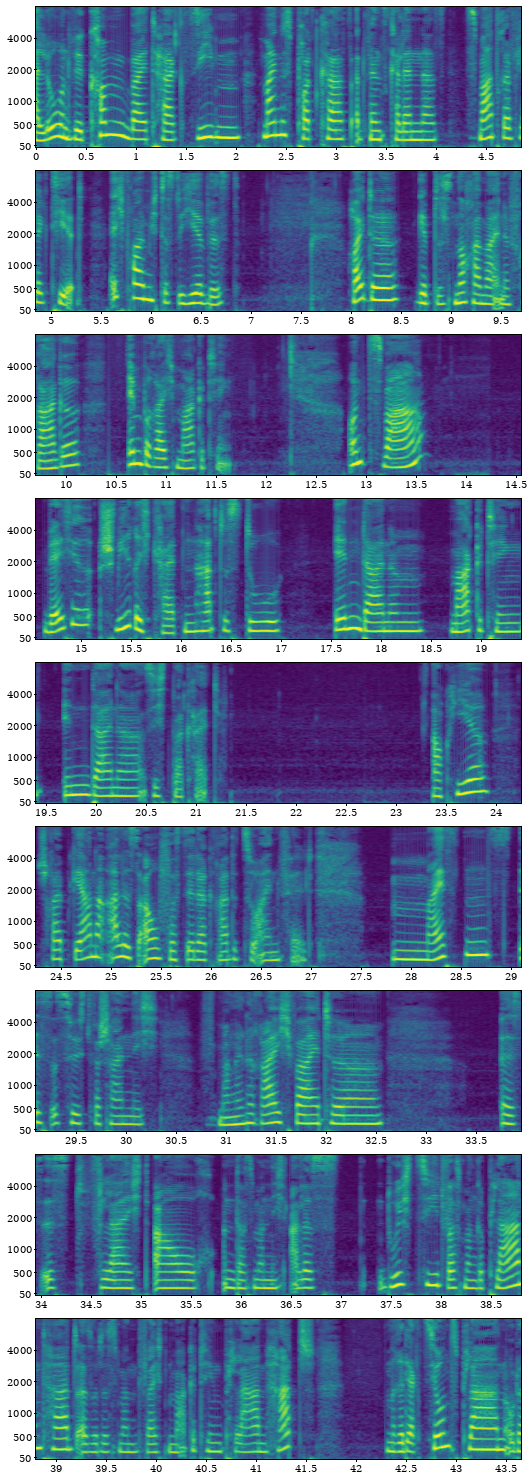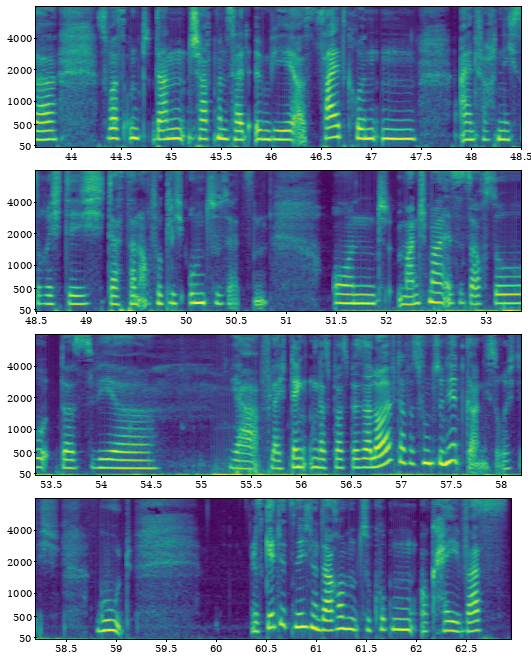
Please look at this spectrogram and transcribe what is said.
Hallo und willkommen bei Tag 7 meines Podcast Adventskalenders Smart Reflektiert. Ich freue mich, dass du hier bist. Heute gibt es noch einmal eine Frage im Bereich Marketing. Und zwar, welche Schwierigkeiten hattest du in deinem Marketing, in deiner Sichtbarkeit? Auch hier schreib gerne alles auf, was dir da geradezu einfällt. Meistens ist es höchstwahrscheinlich mangelnde Reichweite. Es ist vielleicht auch, dass man nicht alles durchzieht, was man geplant hat. Also, dass man vielleicht einen Marketingplan hat, einen Redaktionsplan oder sowas und dann schafft man es halt irgendwie aus Zeitgründen einfach nicht so richtig, das dann auch wirklich umzusetzen. Und manchmal ist es auch so, dass wir ja, vielleicht denken, dass was besser läuft, aber es funktioniert gar nicht so richtig gut. Es geht jetzt nicht nur darum zu gucken, okay, was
